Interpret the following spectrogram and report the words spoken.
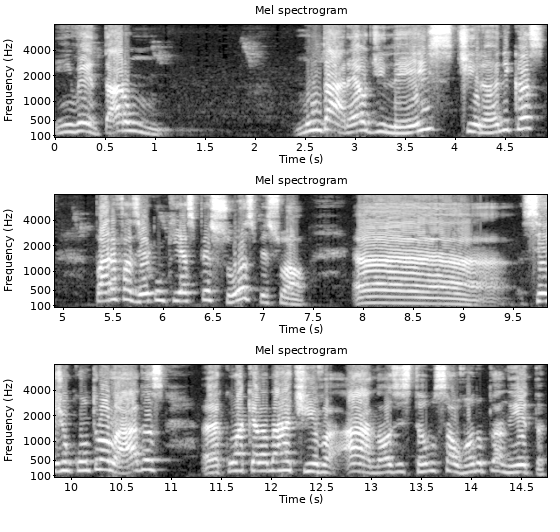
a inventar um mundaréu de leis tirânicas para fazer com que as pessoas, pessoal, uh, sejam controladas uh, com aquela narrativa: ah, nós estamos salvando o planeta,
